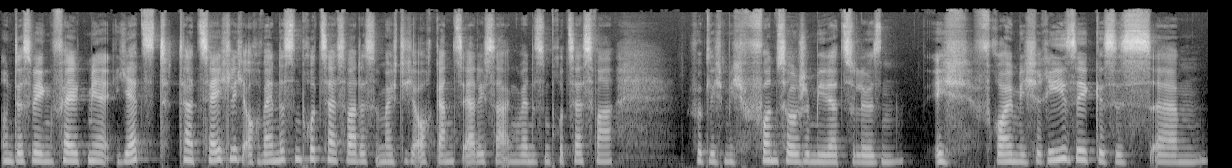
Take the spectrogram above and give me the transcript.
und deswegen fällt mir jetzt tatsächlich, auch wenn das ein Prozess war, das möchte ich auch ganz ehrlich sagen, wenn es ein Prozess war, wirklich mich von Social Media zu lösen. Ich freue mich riesig. Es ist, ähm,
